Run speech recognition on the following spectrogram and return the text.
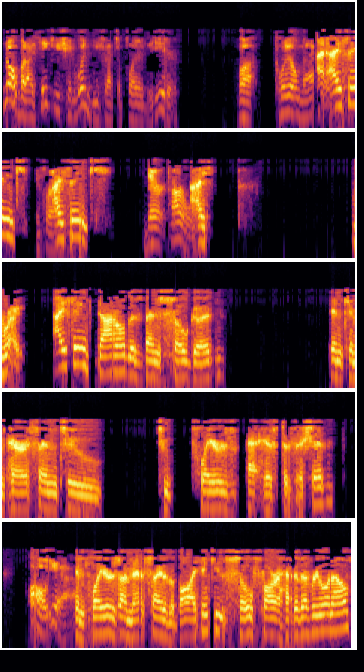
No, but I think he should win Defensive Player of the Year. But Khalil Mack, I, I think I think Derek Carr. I right. I think Donald has been so good in comparison to to players at his position oh yeah, and players on that side of the ball. I think he's so far ahead of everyone else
